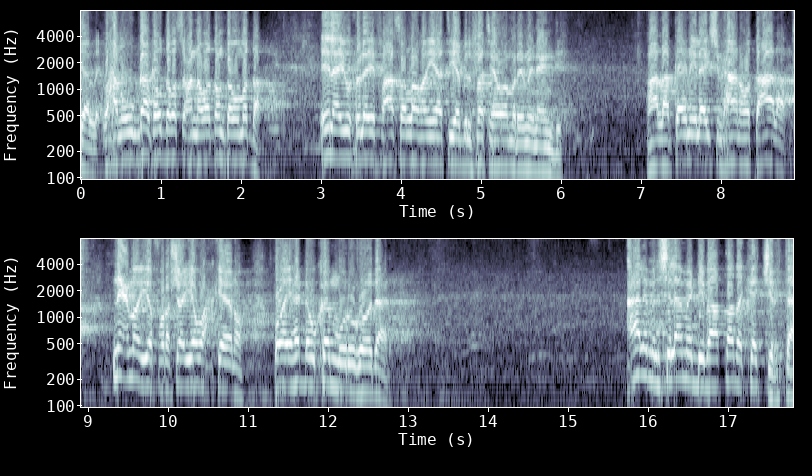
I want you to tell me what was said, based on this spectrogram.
yeellay waxaanu gaalka u daba soconnaa waa danta ummadda. Ilaahay wuxuu leeyay facasa allahu an yaatiya bilfatxi aw amrin min cindih waxaa la arkaa in ilaahay subxaana wa tacaala nicmo iyo furasho iyo wax keeno oo ay hadhow ka murugoodaan. Caalamulislaami dhibaatada ka jirta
